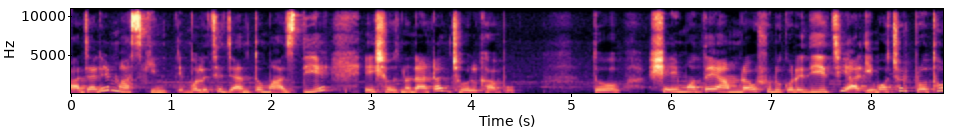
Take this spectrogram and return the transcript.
বাজারে মাছ কিনতে। বলেছে, জ্যান্ত মাছ দিয়ে এই সজনে ডাঁটার ঝোল খাব। তো সেই মতে আমরাও শুরু করে দিয়েছি আর এবছর প্রথম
